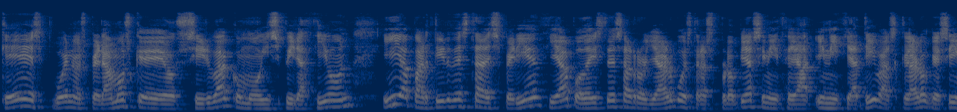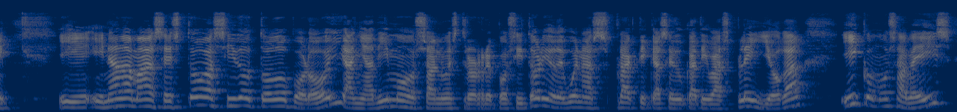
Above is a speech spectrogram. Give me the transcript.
que es, bueno, esperamos que os sirva como inspiración y a partir de esta experiencia podéis desarrollar vuestras propias iniciativas, claro que sí. Y, nada más, esto ha sido todo por hoy. Añadimos a nuestro repositorio de buenas prácticas educativas Play Yoga y como sabéis,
